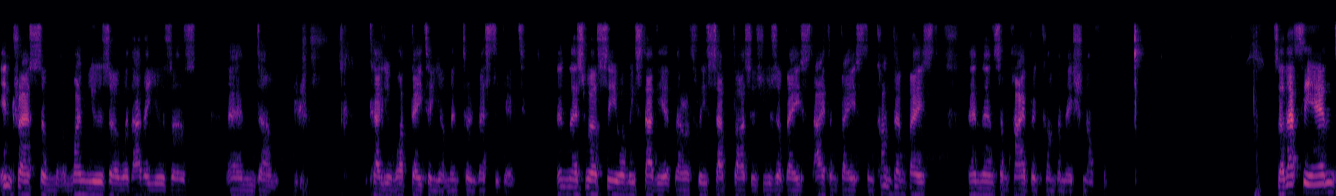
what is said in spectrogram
interests of one user with other users and um, tell you what data you're meant to investigate. And as we'll see when we study it, there are three subclasses, user-based, item-based, and content-based, and then some hybrid combination of them. So that's the end.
